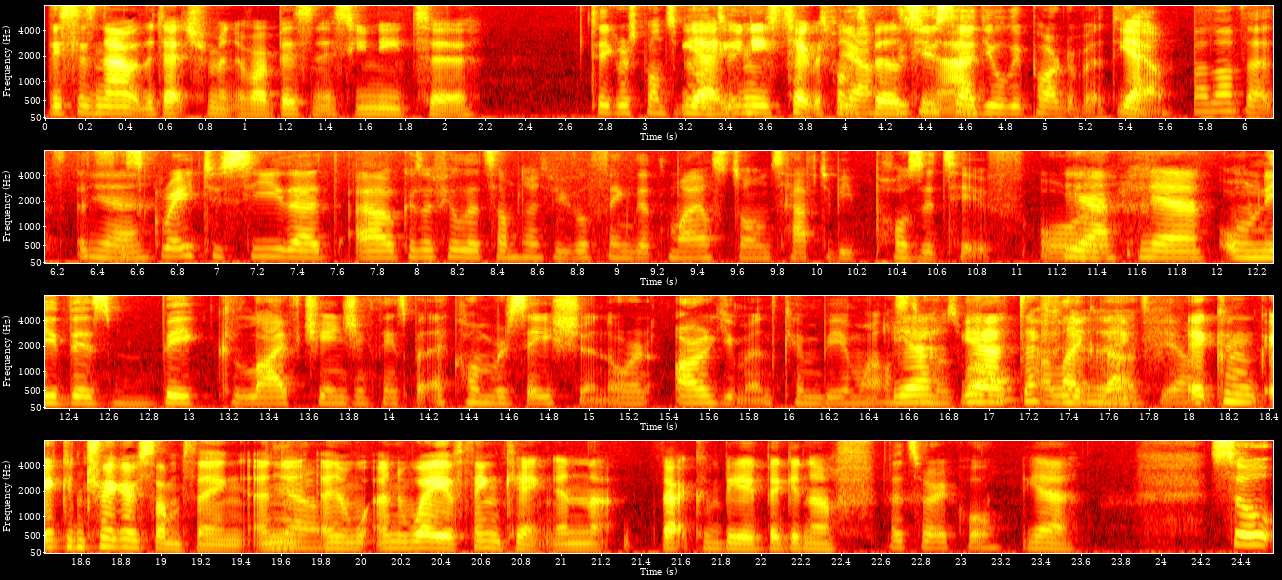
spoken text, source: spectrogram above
this is now at the detriment of our business. You need to, Take responsibility. yeah, you need to take Yeah, responsibility. because you now. said you'll be part of it. Yeah. I love that. It's, Yeah. it's great to see that uh, because I feel that sometimes people think that milestones have to be positive or Yeah. yeah. only this big life changing things, but a conversation or an argument can be a milestone yeah, as well. yeah, definitely. I like that. Yeah, It can it can trigger something and, Yeah. and and a way of thinking, and that that can be a big enough. that's very cool. Yeah. So,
